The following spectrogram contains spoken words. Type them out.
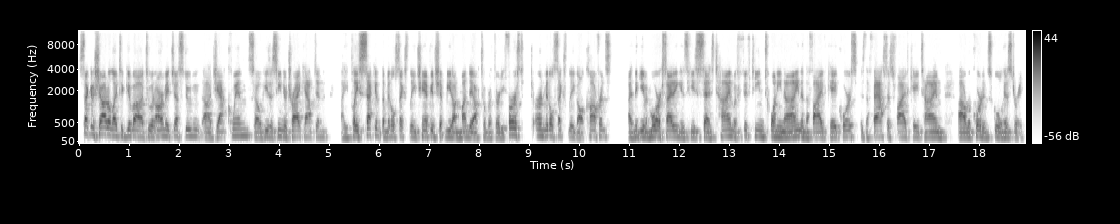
Second shout I'd like to give uh, to an RMHS student, uh, Jack Quinn. So he's a senior tri-captain. Uh, he placed second at the Middlesex League Championship meet on Monday, October 31st to earn Middlesex League All Conference. I think even more exciting is he says time of 1529 in the 5K course is the fastest 5K time uh, recorded in school history.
